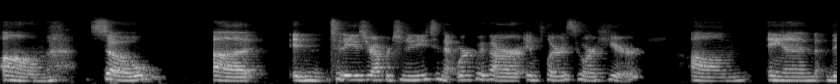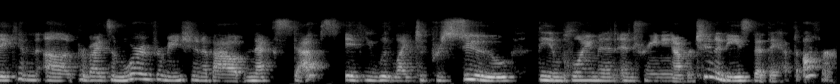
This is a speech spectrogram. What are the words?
Um, so uh, in today is your opportunity to network with our employers who are here. Um, and they can uh, provide some more information about next steps if you would like to pursue the employment and training opportunities that they have to offer.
